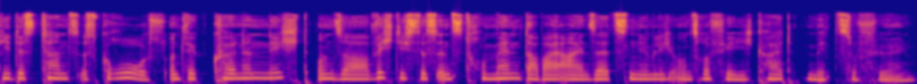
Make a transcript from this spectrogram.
Die Distanz ist groß und wir können nicht unser wichtigstes Instrument dabei einsetzen, nämlich unsere Fähigkeit mitzufühlen.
